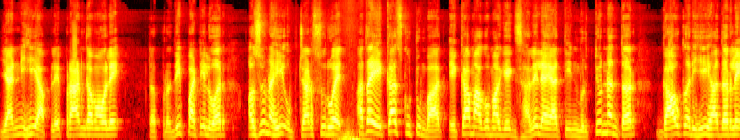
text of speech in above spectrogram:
यांनीही आपले प्राण गमावले. तर प्रदीप पाटीलवर अजूनही उपचार सुरू आहेत. आता एकाच कुटुंबात एका मागोमाग एक झालेल्या या तीन मृत्यूंनंतर गावकरीही हादरले.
